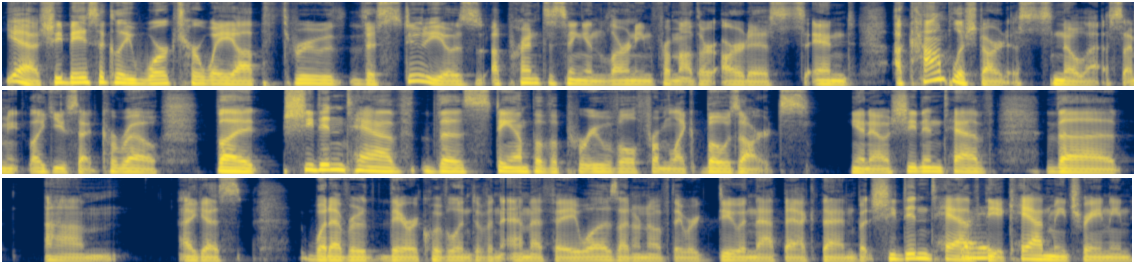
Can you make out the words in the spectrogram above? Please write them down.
Yeah, she basically worked her way up through the studios, apprenticing and learning from other artists and accomplished artists, no less. I mean, like you said, Corot, but she didn't have the stamp of approval from like Beaux Arts. You know, she didn't have the, um, I guess, whatever their equivalent of an MFA was. I don't know if they were doing that back then, but she didn't have the academy training.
